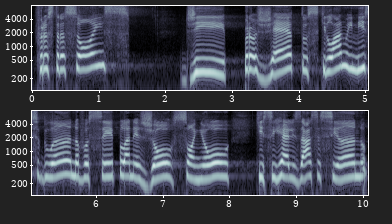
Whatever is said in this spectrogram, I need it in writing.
Frustrações de projetos que lá no início do ano você planejou, sonhou que se realizasse esse ano.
